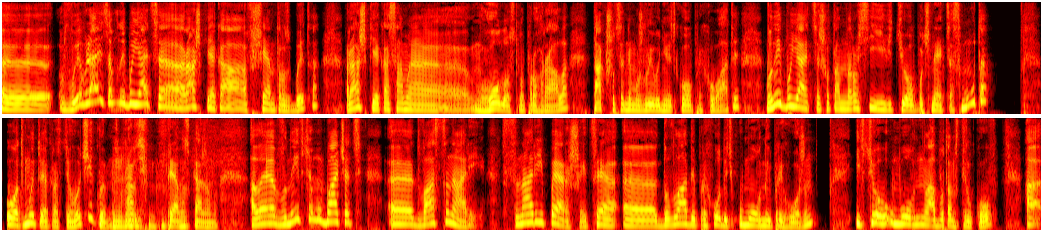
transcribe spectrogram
Е, Виявляється, вони бояться рашки, яка вщент розбита, рашки, яка саме е, голосно програла, так що це неможливо ні від кого приховати. Вони бояться, що там на Росії від цього почнеться смута. От ми то якраз цього очікуємо, насправді mm-hmm. прямо скажемо. Але вони в цьому бачать е, два сценарії. Сценарій перший це е, до влади приходить умовний Пригожин, і в цього умовного або там стрілков, а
